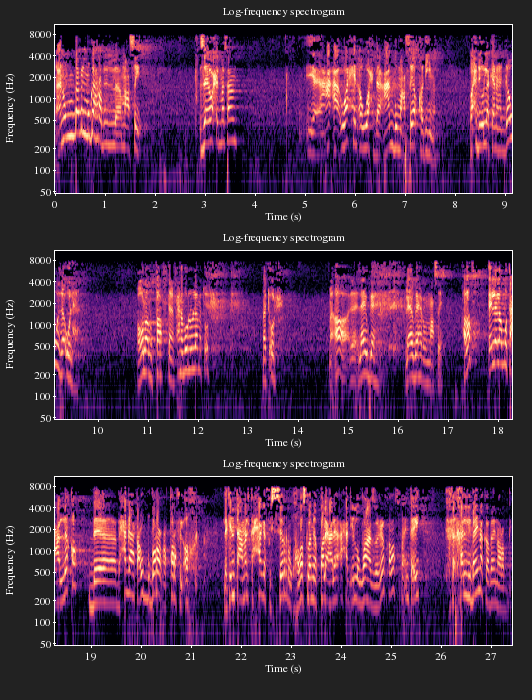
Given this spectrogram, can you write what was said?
مع إنه من باب المجاهرة بالمعصية. زي واحد مثلا واحد أو واحدة عنده معصية قديمة. واحد يقول لك أنا هتجوز أقولها. اقولها للطرف الثاني فإحنا بقول له لا ما تقولش. ما تقولش. ما آه لا يجاهر. لا يجاهر بالمعصية. خلاص؟ إلا لو متعلقة بحاجة هتعود بضرر على الطرف الآخر. لكن أنت عملت حاجة في السر وخلاص لم يطلع عليها أحد إلا الله عز وجل خلاص فأنت إيه؟ خلي بينك وبين ربك.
